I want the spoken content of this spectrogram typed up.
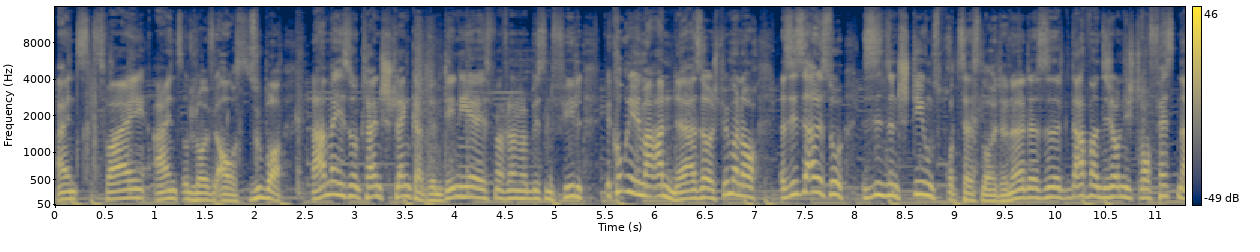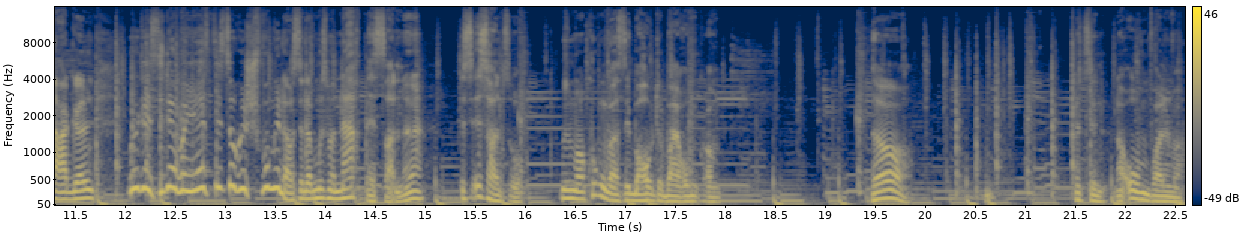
Eins, zwei, eins und läuft aus. Super. Da haben wir hier so einen kleinen Schlenker drin. Den hier ist mal vielleicht noch ein bisschen viel. Wir gucken ihn mal an, ne? Also bin mal noch... Das ist alles so... Das ist ein Entstehungsprozess, Leute, ne? Das äh, darf man sich auch nicht drauf festnageln. Oh, das sieht aber jetzt nicht so geschwungen aus. Ja, da muss man nachbessern, ne? Das ist halt so. Müssen wir mal gucken, was überhaupt dabei rumkommt. So. Jetzt nach oben wollen wir.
